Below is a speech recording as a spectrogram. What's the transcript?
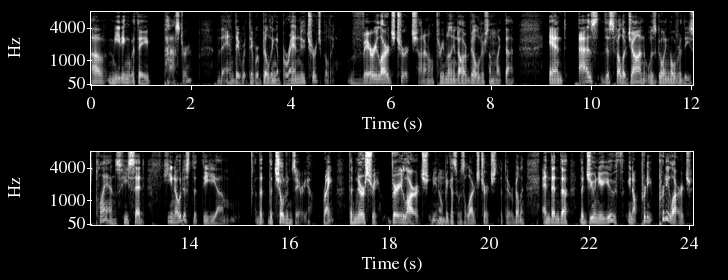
of meeting with a pastor, and they were they were building a brand new church building, very large church. I don't know, three million dollar build or something like that. And as this fellow John was going over these plans, he said he noticed that the um, the, the children's area, right, the nursery, very large, you know, because it was a large church that they were building, and then the the junior youth, you know, pretty pretty large,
